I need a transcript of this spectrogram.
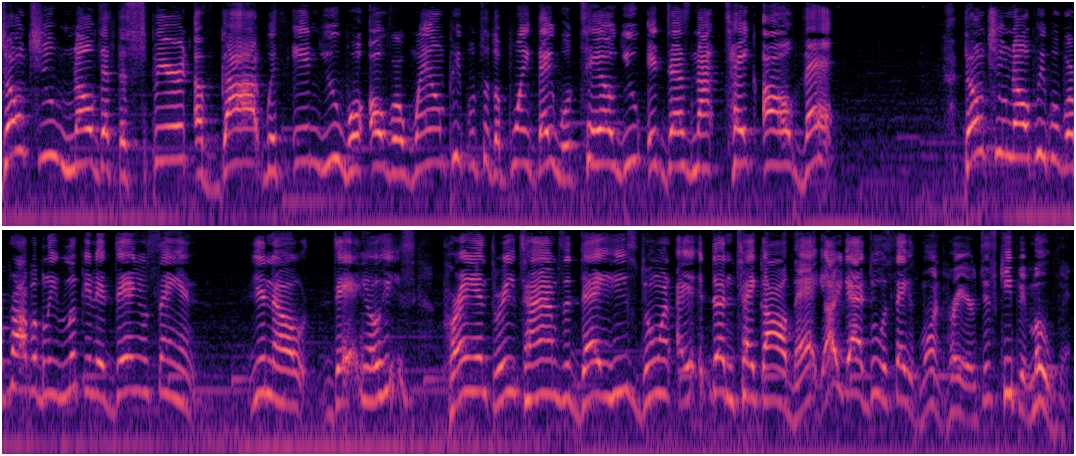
Don't you know that the Spirit of God within you will overwhelm people to the point they will tell you it does not take all that? Don't you know people were probably looking at Daniel saying, you know, Daniel, he's praying three times a day. He's doing, it doesn't take all that. All you got to do is say it's one prayer. Just keep it moving.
